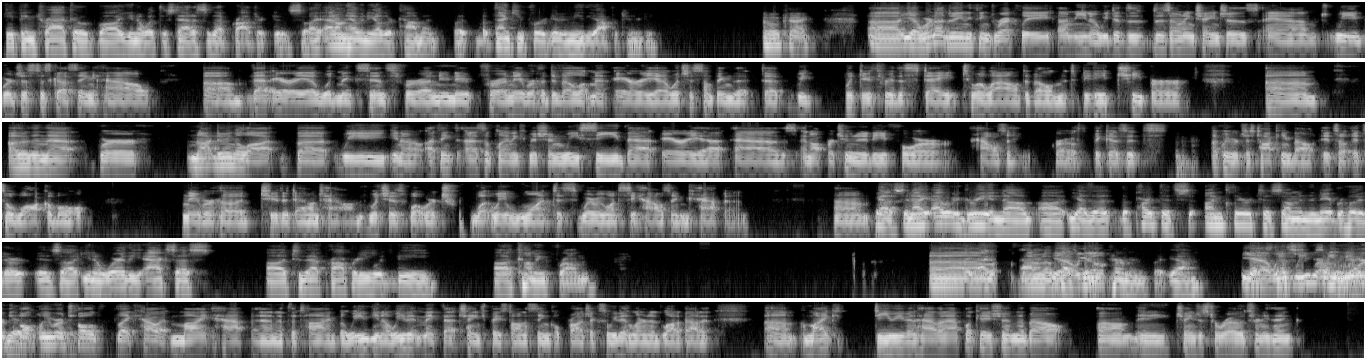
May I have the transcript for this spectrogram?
keeping track of uh, you know what the status of that project is. So I, I don't have any other comment, but but thank you for giving me the opportunity. Okay. Uh, yeah, we're not doing anything directly. I mean, you know, we did the, the zoning changes and we were just discussing how um, that area would make sense for a new for a neighborhood development area, which is something that that we would do through the state to allow development to be cheaper. Um, other than that, we're not doing a lot, but we, you know, I think as the planning commission, we see that area as an opportunity for housing growth because it's like we were just talking about. It's a it's a walkable neighborhood to the downtown, which is what we're what we want to where we want to see housing happen. Um, yes, and I, I would agree. And uh, uh, yeah, the the part that's unclear to some in the neighborhood are, is uh, you know where the access uh, to that property would be uh, coming from? Um, I, I, um, I, don't know if yeah, that's been determined, but yeah. Yeah, that's, we, that's we I mean we were told we were told like how it might happen at the time, but we you know we didn't make that change based on a single project, so we didn't learn a lot about it. Um, Mike, do you even have an application about um, any changes to roads or anything?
